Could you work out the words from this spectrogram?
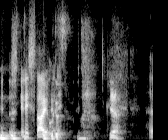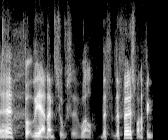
in the, in his style. yeah. Uh, but yeah, them two. Well, the the first one I think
